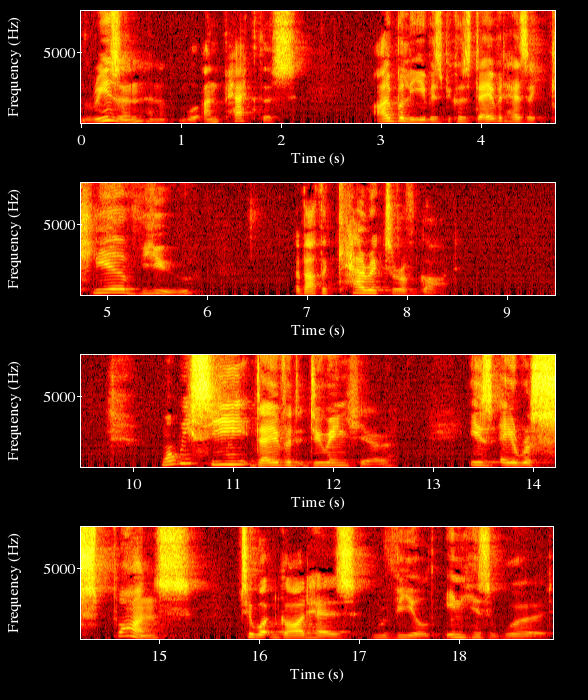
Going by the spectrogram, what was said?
The reason, and we'll unpack this, I believe, is because David has a clear view about the character of God. What we see David doing here is a response to what God has revealed in His Word.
